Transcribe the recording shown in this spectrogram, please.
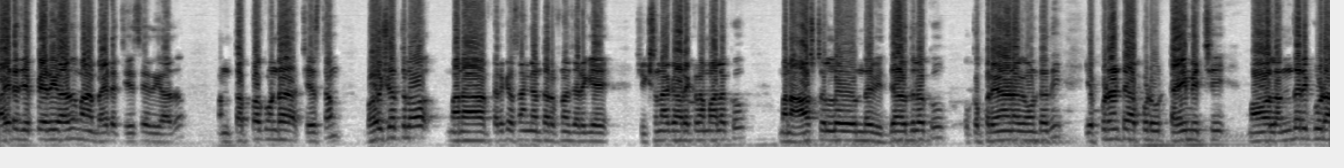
బయట చెప్పేది కాదు మనం బయట చేసేది కాదు. మనం తప్పకుండా చేస్తాం. భవిష్యత్తులో మన పెరక సంఘం తరఫున జరిగే శిక్షణ కార్యక్రమాలకు మన హాస్టల్లో ఉండే విద్యార్థులకు ఒక ప్రేరణగా ఉంటుంది. ఎప్పుడంటే అప్పుడు టైం ఇచ్చి మా వాళ్ళందరికీ కూడా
